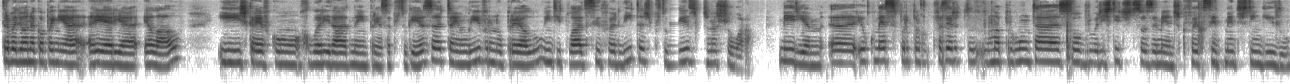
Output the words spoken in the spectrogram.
trabalhou na companhia aérea El Al e escreve com regularidade na imprensa portuguesa. Tem um livro no prelo intitulado Sefarditas Portugueses na Shoah. Miriam, uh, eu começo por fazer uma pergunta sobre o Aristides de Sousa Mendes, que foi recentemente distinguido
